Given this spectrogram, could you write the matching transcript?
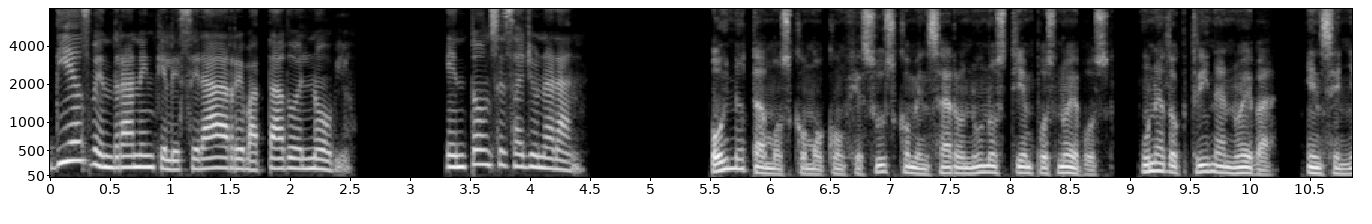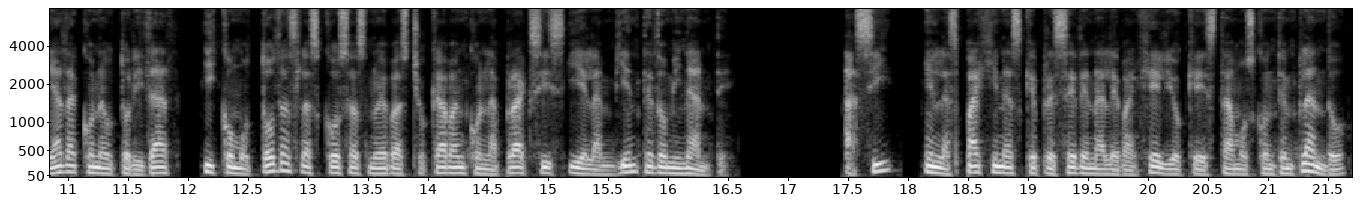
Días vendrán en que les será arrebatado el novio. Entonces ayunarán. Hoy notamos cómo con Jesús comenzaron unos tiempos nuevos, una doctrina nueva, enseñada con autoridad, y como todas las cosas nuevas chocaban con la praxis y el ambiente dominante. Así, en las páginas que preceden al Evangelio que estamos contemplando,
